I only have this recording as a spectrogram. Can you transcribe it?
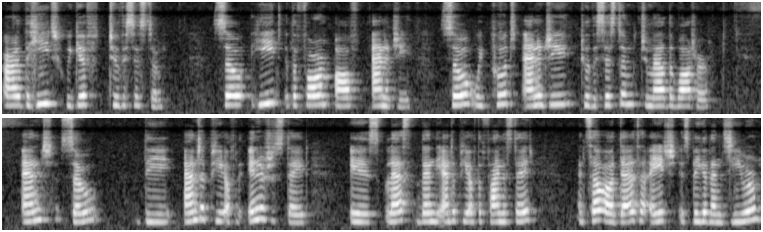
are the heat we give to the system. So heat is the form of energy. So we put energy to the system to melt the water. And so the enthalpy of the initial state is less than the enthalpy of the final state and so our delta H is bigger than zero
